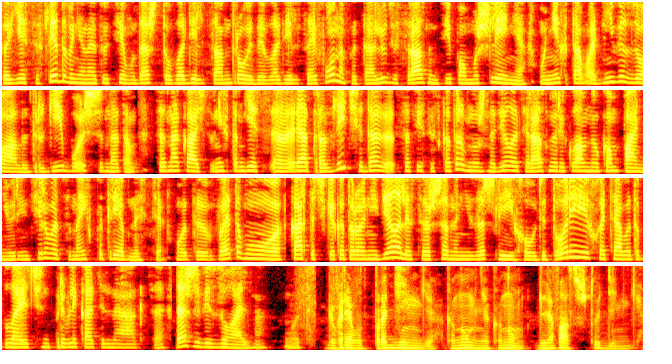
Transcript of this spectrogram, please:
есть исследования на эту тему, да, что владельцы андроида и владельцы айфонов это люди с разным типом мышления. У них там одни визуалы, другие больше на там цена-качество. У них там есть э, ряд различий, да, в соответствии с которым нужно делать разную рекламную кампанию, ориентироваться на их потребности месте. Вот э, поэтому карточки, которые они делали, совершенно не зашли их аудитории, хотя бы это была очень привлекательная акция, даже визуально. Вот. Говоря вот про деньги, эконом, не эконом, для вас что деньги?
